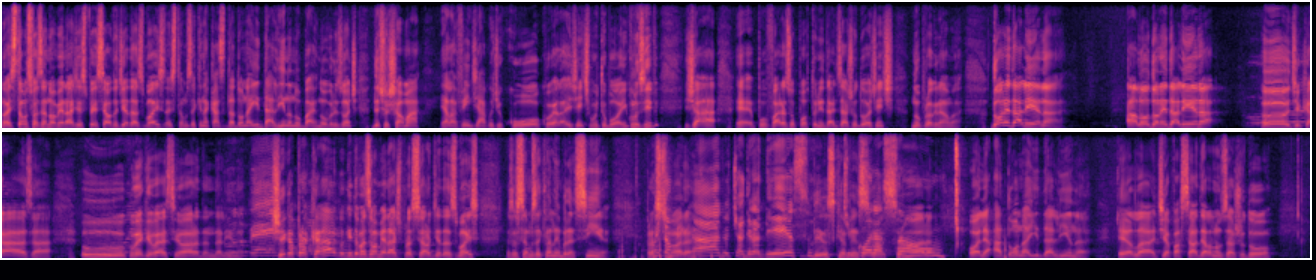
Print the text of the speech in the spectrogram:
Nós estamos fazendo uma homenagem especial do Dia das Mães. Nós estamos aqui na casa da dona Idalina, no bairro Novo Horizonte. Deixa eu chamar. Ela vende água de coco, ela é gente muito boa. Inclusive, já é, por várias oportunidades ajudou a gente no programa. Dona Idalina! Alô, dona Idalina! Ô, oh, de casa! Uh, como é que vai a senhora, dona Idalina? Tudo bem. Chega pra cá, porque a gente vai fazer uma homenagem para a senhora Dia das Mães. Nós temos aqui uma lembrancinha para a Muito senhora. obrigada, eu te agradeço. Deus que de abençoe a coração. senhora. Olha, a dona Idalina, ela, dia passado, ela nos ajudou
